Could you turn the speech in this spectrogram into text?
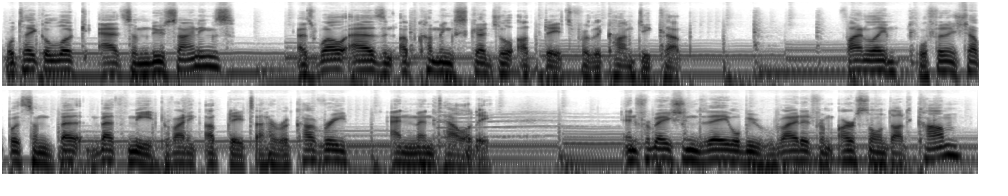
we'll take a look at some new signings, as well as an upcoming schedule updates for the Conti Cup. Finally, we'll finish up with some Beth Mead providing updates on her recovery and mentality. Information today will be provided from Arsenal.com,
